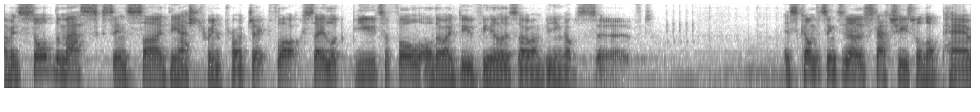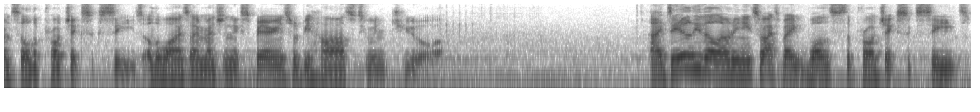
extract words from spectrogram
I've installed the masks inside the Ash Twin project. Phlox, they look beautiful, although I do feel as though I'm being observed. It's comforting to know the statues will not pair until the project succeeds, otherwise I imagine the experience would be hard to endure. Ideally, they'll only need to activate once the project succeeds.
